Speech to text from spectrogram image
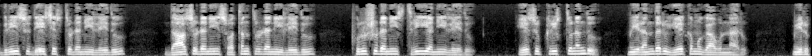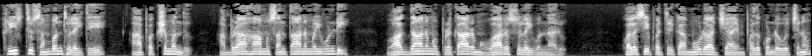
గ్రీసు దేశస్థుడని లేదు దాసుడని స్వతంత్రుడని లేదు పురుషుడని స్త్రీ అని లేదు. యేసుక్రీస్తునందు మీరందరూ ఏకముగా ఉన్నారు. మీరు క్రీస్తు సంబంధులైతే ఆ పక్షమందు అబ్రాహాము సంతానమై ఉండి వాగ్దానము ప్రకారము వారసులై ఉన్నారు. కొలసీపత్రిక మూడో అధ్యాయం పదకొండో వచనం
